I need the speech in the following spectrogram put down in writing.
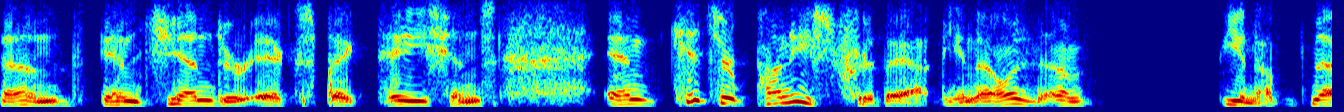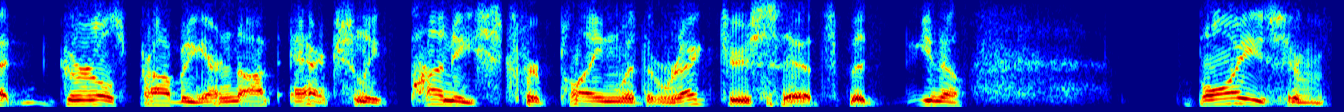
and and gender expectations, and kids are punished for that. You know, and, um, you know that girls probably are not actually punished for playing with erector sets, but you know, boys are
